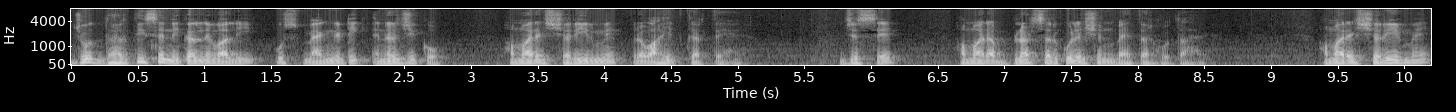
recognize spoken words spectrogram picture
जो धरती से निकलने वाली उस मैग्नेटिक एनर्जी को हमारे शरीर में प्रवाहित करते हैं, जिससे हमारा ब्लड सर्कुलेशन बेहतर होता है। हमारे शरीर में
